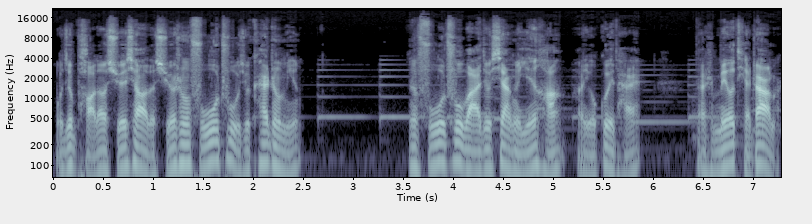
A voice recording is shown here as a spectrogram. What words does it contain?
我就跑到学校的学生服务处去开证明。那服务处吧，就像个银行啊，有柜台，但是没有铁栅栏。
